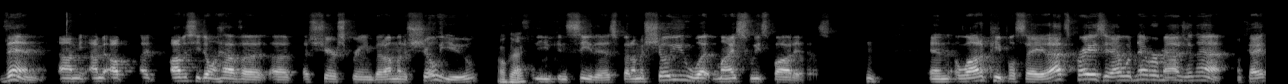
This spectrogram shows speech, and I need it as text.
Then um, I'm, I obviously don't have a, a, a share screen, but I'm going to show you. Okay. Hopefully you can see this, but I'm going to show you what my sweet spot is. and a lot of people say that's crazy. I would never imagine that. Okay.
